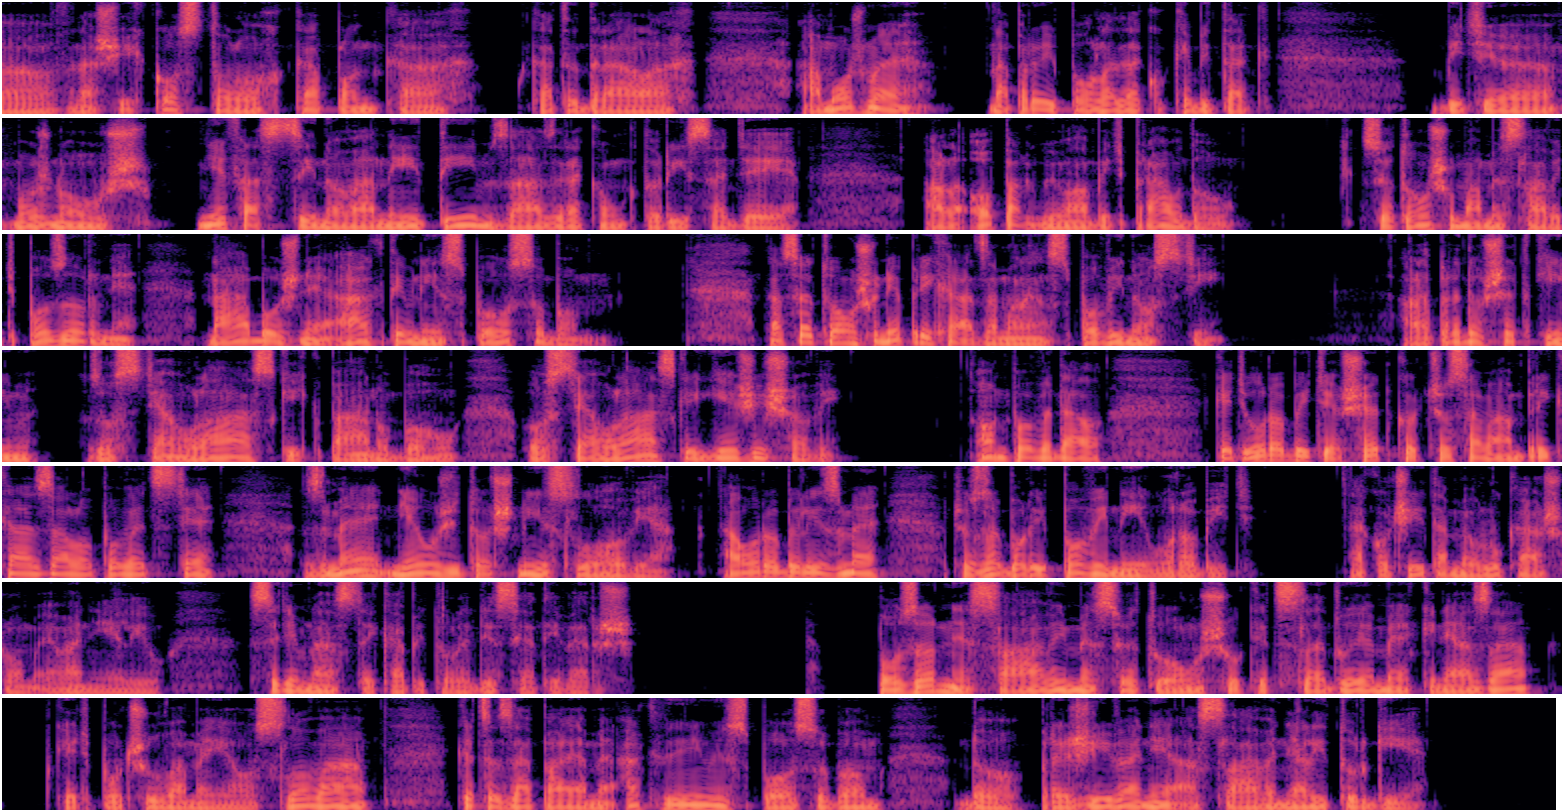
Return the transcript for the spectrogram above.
v našich kostoloch, kaplnkách, katedrálach a môžeme na prvý pohľad ako keby tak byť eh, možno už nefascinovaný tým zázrakom, ktorý sa deje. Ale opak by mal byť pravdou. Svetu Omšu máme sláviť pozorne, nábožne a aktívnym spôsobom. Na Svetu Omšu neprichádzame len z povinnosti, ale predovšetkým zo vzťahu lásky k Pánu Bohu, vo vzťahu lásky k Ježišovi. On povedal, keď urobíte všetko, čo sa vám prikázalo, povedzte, sme neužitoční sluhovia. A urobili sme, čo sme boli povinní urobiť. Ako čítame v Lukášovom evanieliu, 17. kapitole 10. verš. Pozorne slávime Svetu Omšu, keď sledujeme kniaza, keď počúvame jeho slova, keď sa zapájame aktívnym spôsobom do prežívania a slávenia liturgie.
